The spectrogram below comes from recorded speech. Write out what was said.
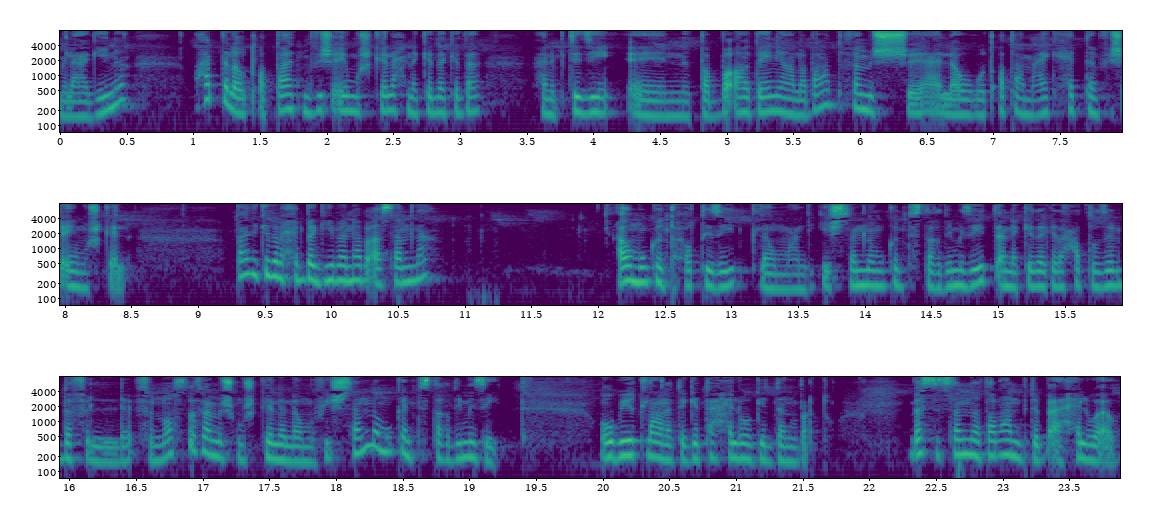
من العجينة. وحتى لو اتقطعت مفيش أي مشكلة إحنا كده كده هنبتدي نطبقها تاني على بعض فمش لو اتقطع معاكي حتة مفيش أي مشكلة. بعد كده بحب أجيب أنا بقى سمنة أو ممكن تحطي زيت لو ما عندكيش سمنة ممكن تستخدمي زيت. أنا كده كده حاطة زبدة في في النص فمش مشكلة لو مفيش سمنة ممكن تستخدمي زيت. وبيطلع نتيجتها حلوة جدا برضو. بس السمنة طبعا بتبقى حلوة قوي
